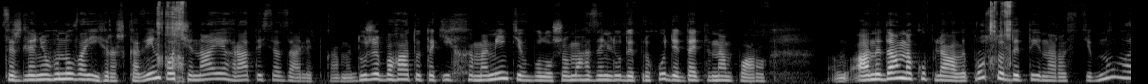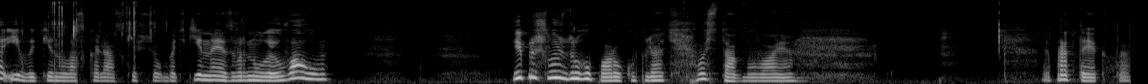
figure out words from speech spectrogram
Це ж для нього нова іграшка. Він починає гратися заліпками. Дуже багато таких моментів було, що в магазин люди приходять, дайте нам пару. А недавно купляли. Просто дитина розстібнула і викинула з коляски. Все, батьки не звернули увагу. І прийшлось другу пару купляти. Ось так буває. Протектор.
